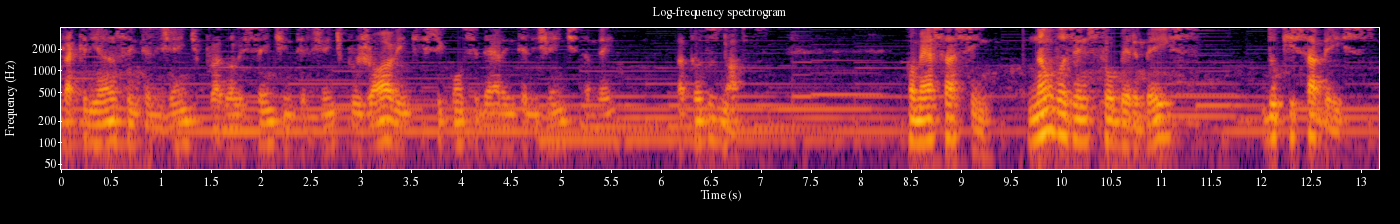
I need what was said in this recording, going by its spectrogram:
para a criança inteligente, para o adolescente inteligente, para o jovem que se considera inteligente também, para todos nós. Começa assim: Não vos ensoberbeis do que sabeis,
